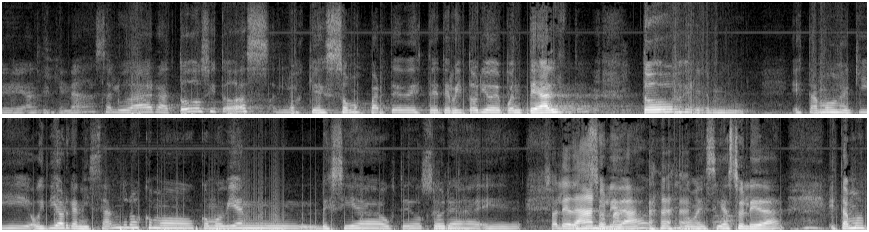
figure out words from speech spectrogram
eh, antes que nada, saludar a todos y todas los que somos parte de este territorio de Puente Alto todos em, estamos aquí hoy día organizándonos, como, como bien decía usted, doctora. Eh, Soledad. Soledad, como decía Soledad. Estamos,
